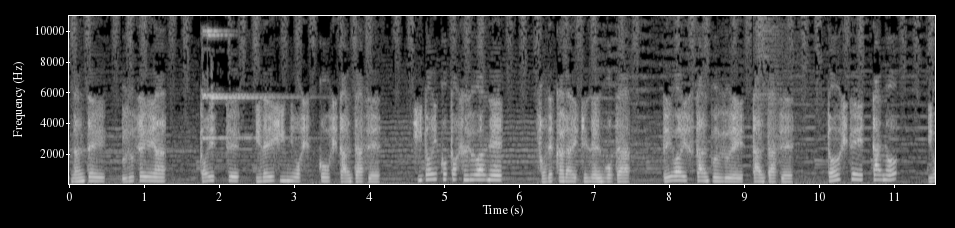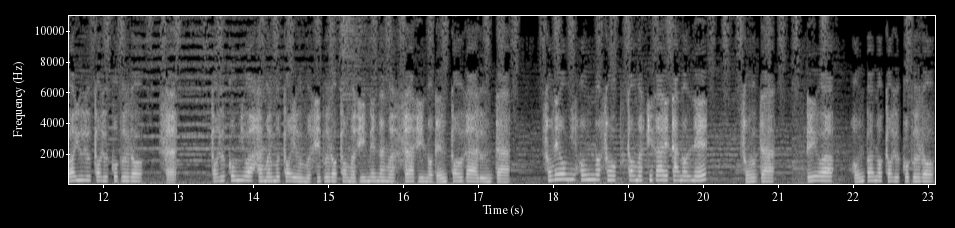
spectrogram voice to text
なんでうるせえや。と言って、慰霊碑にお執行したんだぜ。ひどいことするわね。それから1年後だ。A はイスタンブールへ行ったんだぜ。どうして行ったの？いわゆるトルコ風呂、さ。トルコにはハマムという蒸し風呂と真面目なマッサージの伝統があるんだ。それを日本のソープと間違えたのね？そうだ。A は、本場のトルコ風呂、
